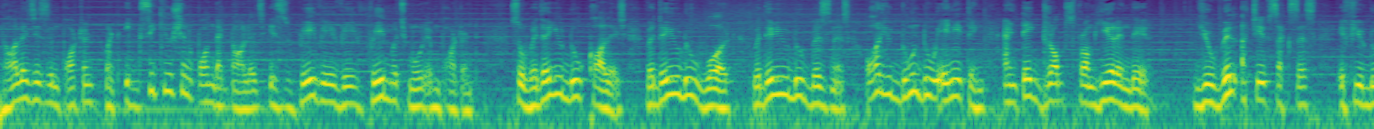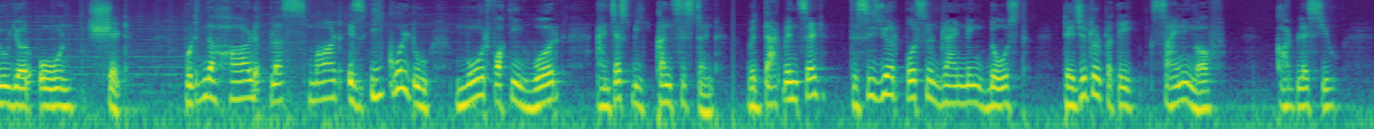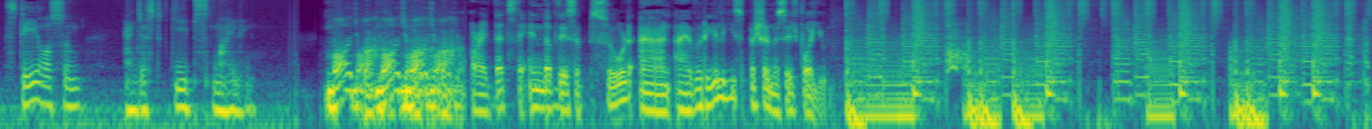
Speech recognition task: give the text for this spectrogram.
knowledge is important but execution upon that knowledge is way way way way much more important so, whether you do college, whether you do work, whether you do business, or you don't do anything and take drops from here and there, you will achieve success if you do your own shit. Putting the hard plus smart is equal to more fucking work and just be consistent. With that being said, this is your personal branding dost, Digital Pratik, signing off. God bless you, stay awesome, and just keep smiling. Alright, that's the end of this episode, and I have a really special message for you.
